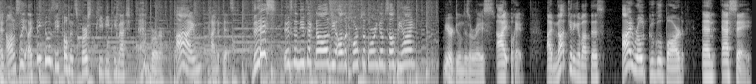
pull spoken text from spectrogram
And honestly, I think it was the opponent's first PvP match ever. I'm kinda pissed. This is the new technology all the corps are throwing themselves behind? We are doomed as a race. I, okay, I'm not kidding about this. I wrote Google Bard an essay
